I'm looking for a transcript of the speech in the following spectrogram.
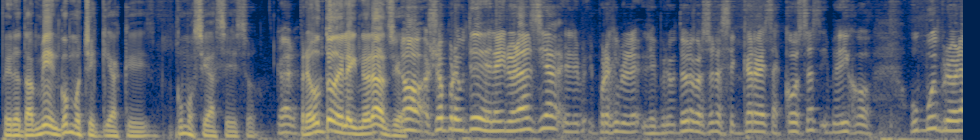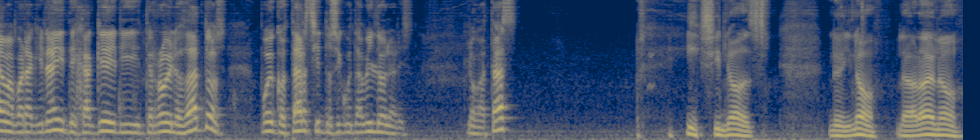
Pero también, ¿cómo chequeas que, cómo se hace eso? Claro. Pregunto de la ignorancia. No, yo pregunté de la ignorancia, por ejemplo, le, pregunté a una persona que se encarga de esas cosas y me dijo, un buen programa para que nadie te hackee ni te robe los datos puede costar 150 mil dólares. ¿Lo gastás? Y si no, y no, la verdad no.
